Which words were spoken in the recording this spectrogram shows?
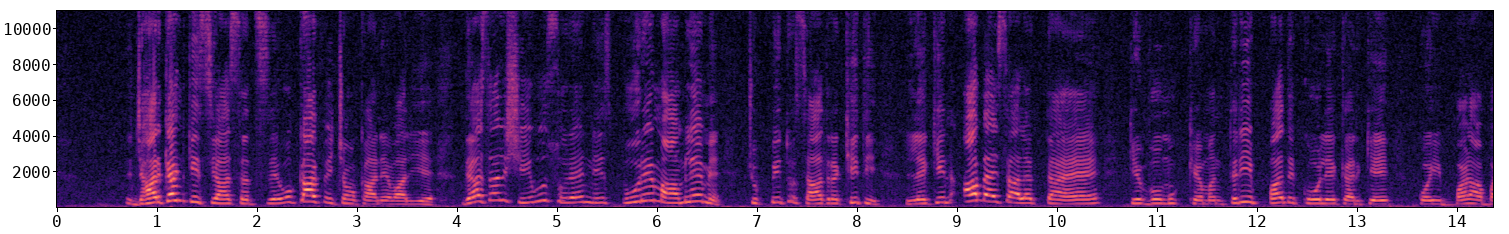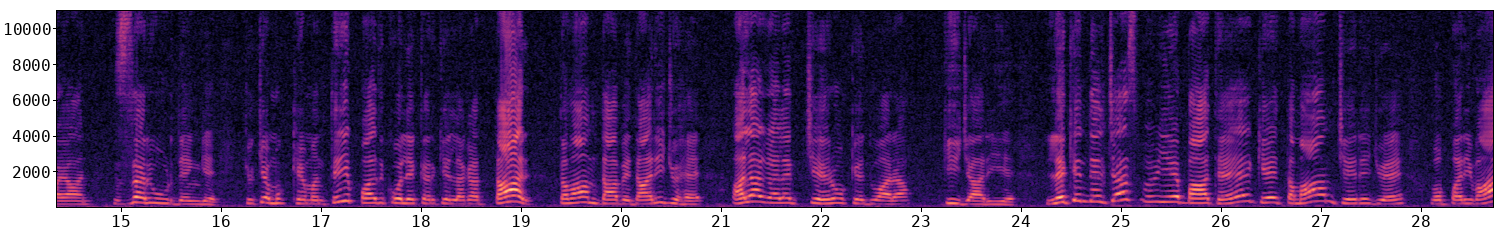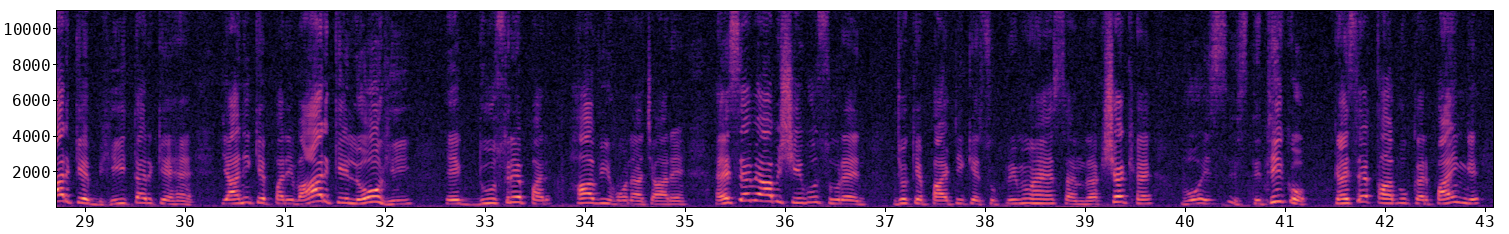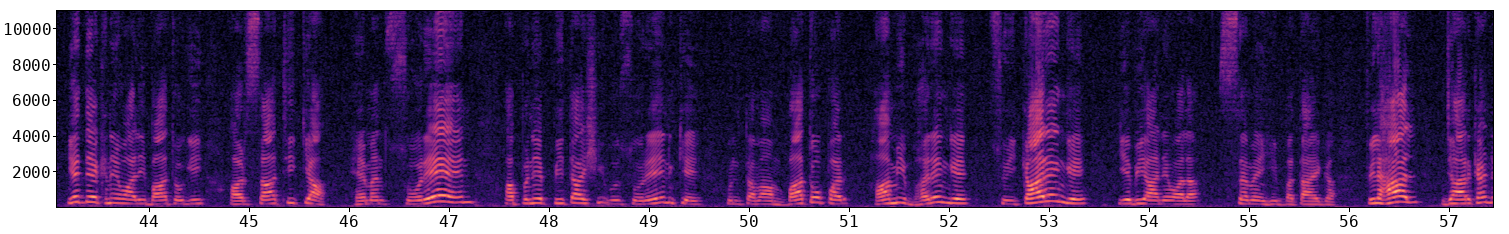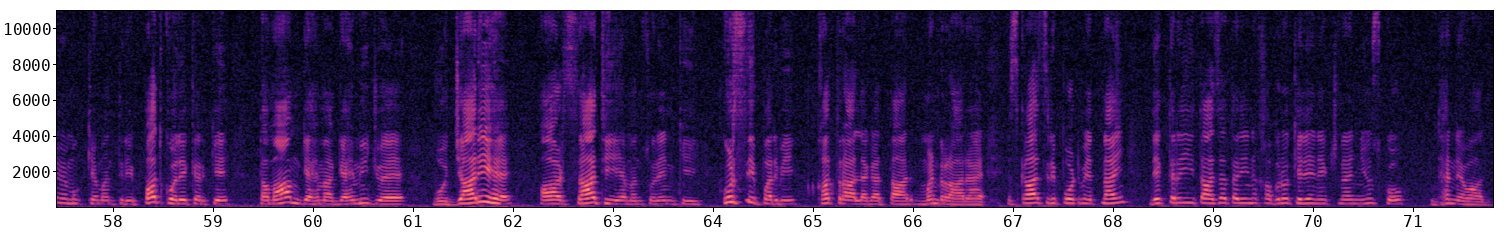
झारखंड की सियासत से, वो काफ़ी चौंकाने वाली है। दरअसल शिबू सोरेन ने इस पूरे मामले में चुप्पी तो साथ रखी थी, लेकिन अब ऐसा लगता है कि वो मुख्यमंत्री पद को लेकर के कोई बड़ा बयान ज़रूर देंगे। क्योंकि मुख्यमंत्री पद को लेकर के लगातार तमाम दावेदारी जो है अलग अलग चेहरों के द्वारा की जा रही है। लेकिन दिलचस्प ये बात है कि तमाम चेहरे जो है, वो परिवार के भीतर के हैं। यानी कि परिवार के लोग ही एक दूसरे पर हावी होना चाह रहे हैं। ऐसे में अब शिबू सोरेन, जो कि पार्टी के सुप्रीमो हैं, संरक्षक है, वो इस स्थिति को कैसे काबू कर पाएँगे, ये देखने वाली बात होगी। और साथ ही क्या हेमंत सोरेन अपने पिता शिबू सोरेन के उन तमाम बातों पर हामी भरेंगे, स्वीकारेंगे, ये भी आने वाला समय ही बताएगा। फ़िलहाल झारखंड में मुख्यमंत्री पद को लेकर के तमाम गहमा गहमी जो है, वो जारी है। और साथ ही हेमंत सोरेन की कुर्सी पर भी खतरा लगातार मंडरा रहा है। इस खास रिपोर्ट में इतना ही। देखते रहिए ताज़ा तरीन खबरों के लिए नेक्स्ट नाइन न्यूज़ को। धन्यवाद।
